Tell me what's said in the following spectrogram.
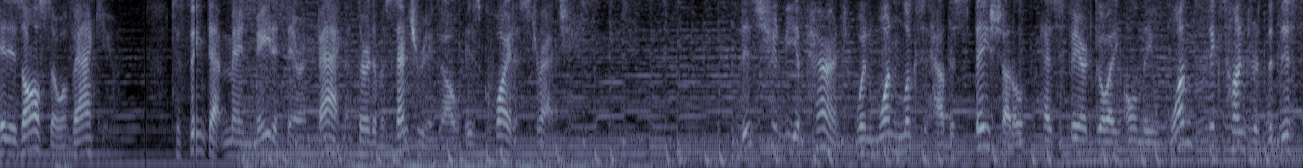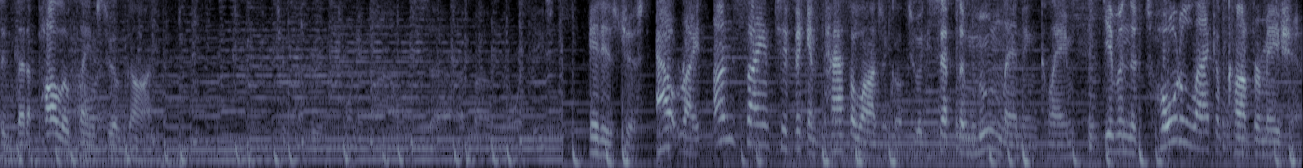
It is also a vacuum. To think that men made it there and back a third of a century ago is quite a stretch. This should be apparent when one looks at how the space shuttle has fared going only 1 600th the distance that Apollo claims to have gone. It is just outright unscientific and pathological to accept the moon landing claim given the total lack of confirmation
